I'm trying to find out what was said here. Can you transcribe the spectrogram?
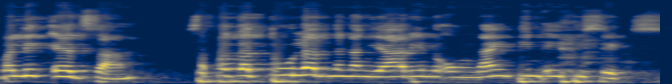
balik EDSA sapagkat tulad na nangyari noong 1986,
